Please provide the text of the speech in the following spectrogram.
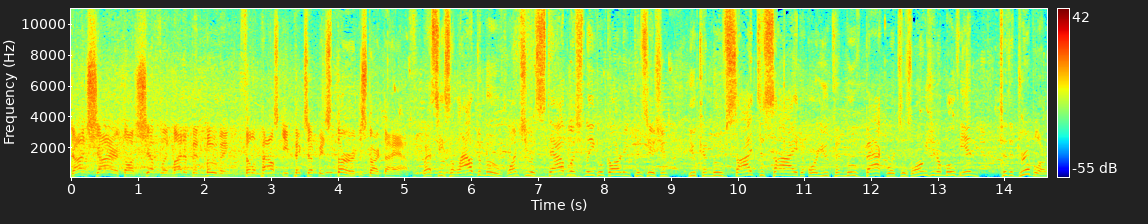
Jon Scheyer thought Schieffelin might have been moving. Filipowski picks up his third to start the half. Wes, he's allowed to move. Once you establish legal guarding position, you can move side to side or you can move backwards as long as you don't move in to the dribbler.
